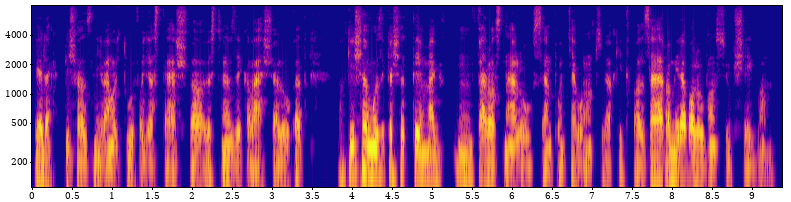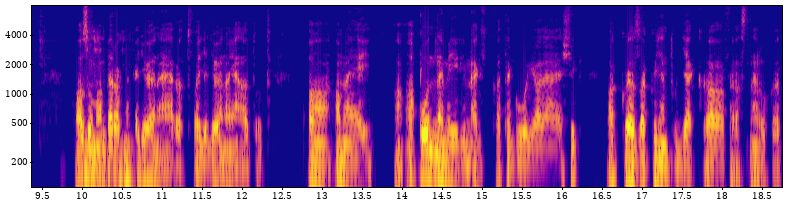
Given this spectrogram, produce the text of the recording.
érdekes is az nyilván, hogy túlfogyasztásra ösztönözzék a vásárlókat. A kisebb mozik esetén meg mm, felhasználó szempontjából kialakítva az ár, amire valóban szükség van. Ha azonban mhm. beraknak egy olyan árat, vagy egy olyan ajánlatot, a, amely a, a pont nem éri meg kategória alá esik, akkor ezzel könnyen tudják a felhasználókat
